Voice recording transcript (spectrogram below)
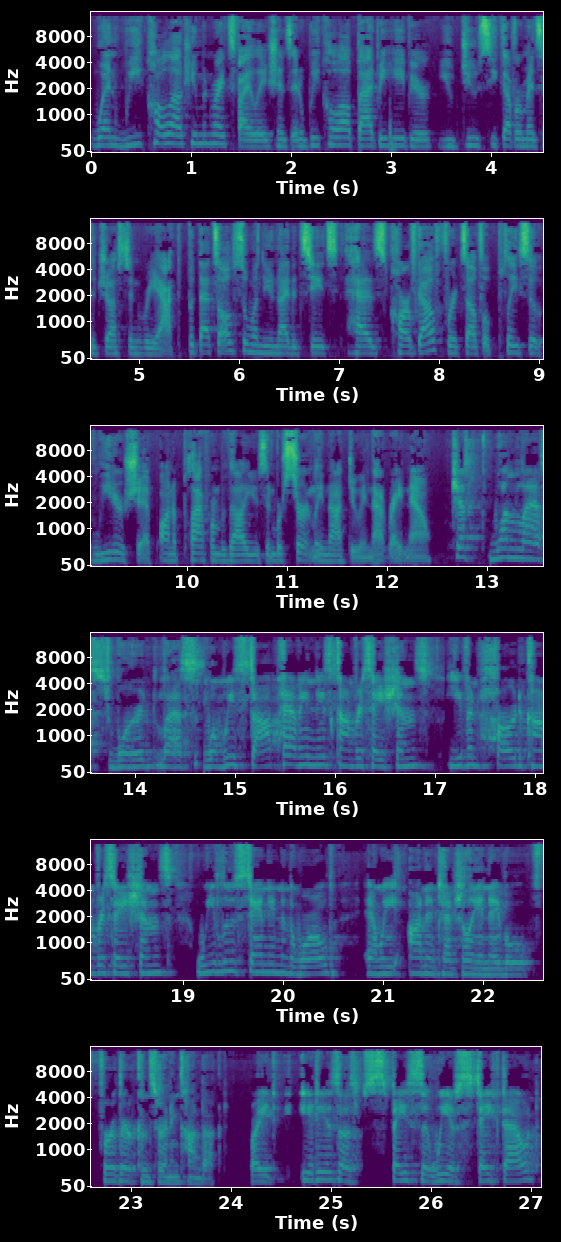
when we call out human rights violations and we call out bad behavior, you do see governments adjust and react. But that's also when the United States has carved out for itself a place of leadership on a platform of values. And we're certainly not doing that right now. Just one last word, Les. When we stop having these conversations, even hard conversations, we lose standing in the world and we unintentionally enable further concerning conduct right? It is a space that we have staked out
